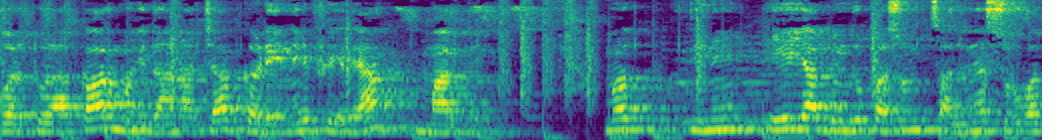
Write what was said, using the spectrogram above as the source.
वर्तुळाकार मैदानाच्या कडेने फेऱ्या मारते. मग तिने ए या बिंदूपासून चालण्यास सुरुवात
